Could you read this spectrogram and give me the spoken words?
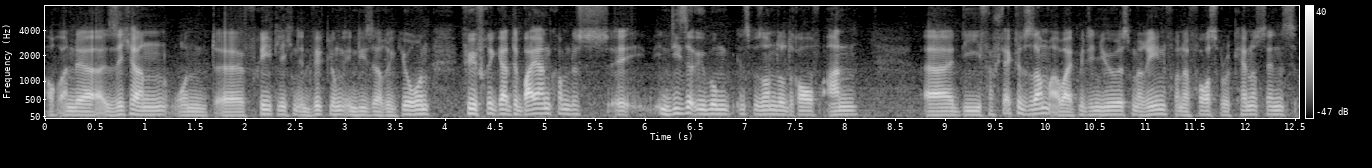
auch an der sicheren und äh, friedlichen Entwicklung in dieser Region. Für Fregatte Bayern kommt es äh, in dieser Übung insbesondere darauf an, die verstärkte Zusammenarbeit mit den US Marine von der Force Reconnaissance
